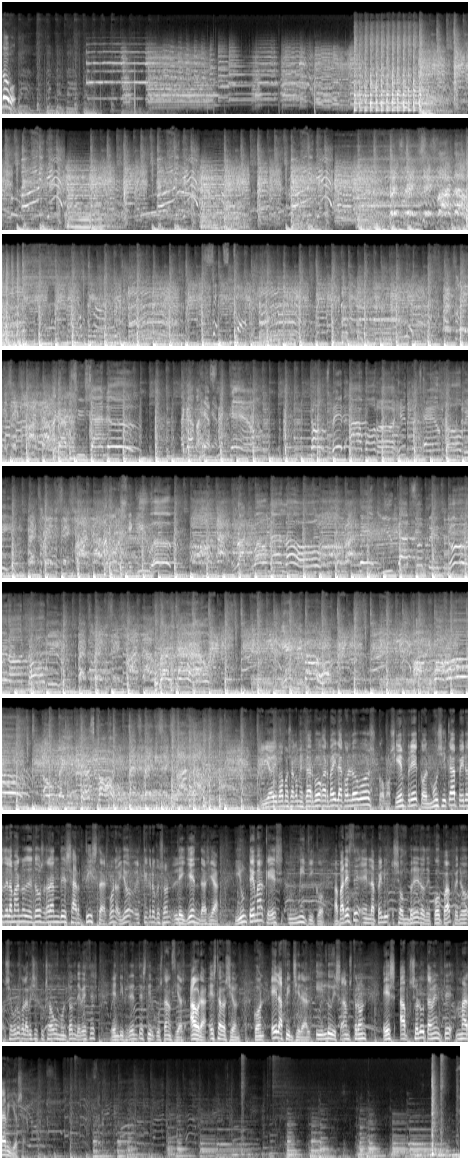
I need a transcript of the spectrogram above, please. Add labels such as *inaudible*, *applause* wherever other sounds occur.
Lobo. vamos a comenzar Bogar Baila con Lobos, como siempre, con música, pero de la mano de dos grandes artistas. Bueno, yo es que creo que son leyendas ya. Y un tema que es mítico. Aparece en la peli Sombrero de Copa, pero seguro que lo habéis escuchado un montón de veces en diferentes circunstancias. Ahora, esta versión con Ella Fitzgerald y Louis Armstrong es absolutamente maravillosa.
